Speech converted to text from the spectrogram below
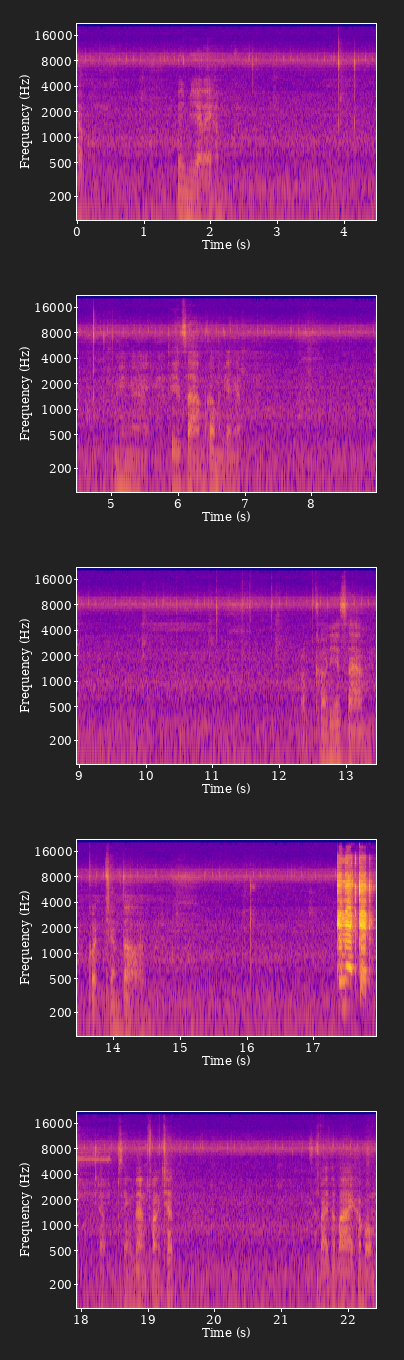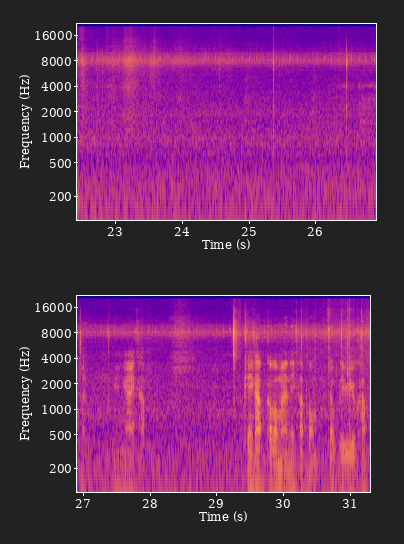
ครับผมไม่มีอะไรครับ ง่ายๆทีสามก็เหมือนกันครับเข้าทีสามกดเชื่อมต่อครับ Connected. ครับ เสียงดังฟังชัด สบาย ๆ ครับผมครับ ง่ายๆครับ โอเคครับก็ประมาณนี้ครับผม จบรีวิวครับ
